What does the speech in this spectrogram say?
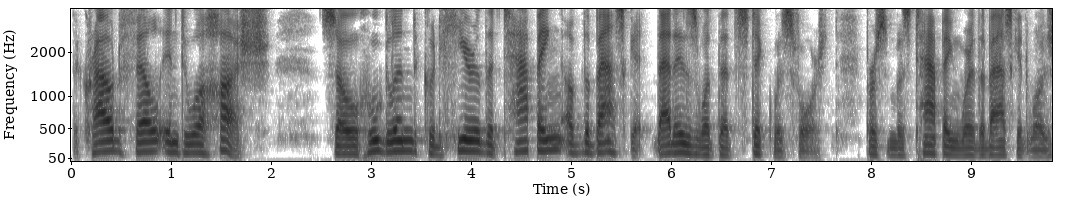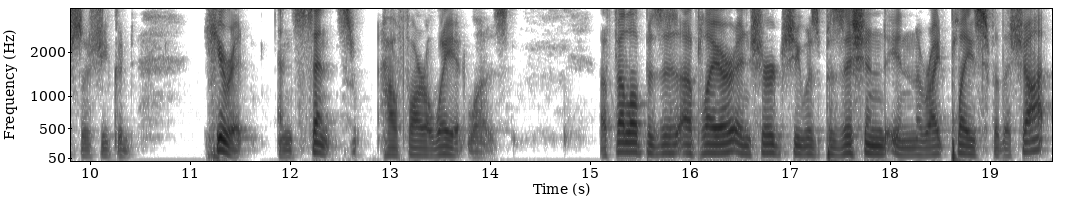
The crowd fell into a hush so Hoogland could hear the tapping of the basket. That is what that stick was for. Person was tapping where the basket was so she could hear it and sense how far away it was. A fellow posi- a player ensured she was positioned in the right place for the shot,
